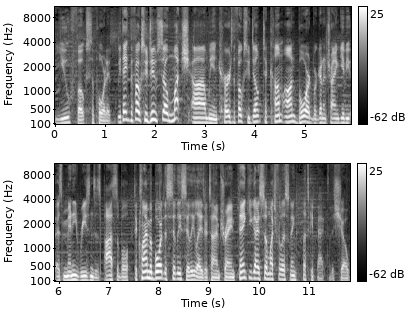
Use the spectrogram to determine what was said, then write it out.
you folks support it. We thank the folks who do so much. Uh, we encourage the folks who don't to come on board. We're going to try and give you as many reasons as possible to climb aboard the silly, silly laser time train. Thank you guys so much for listening. Let's get back to the show.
